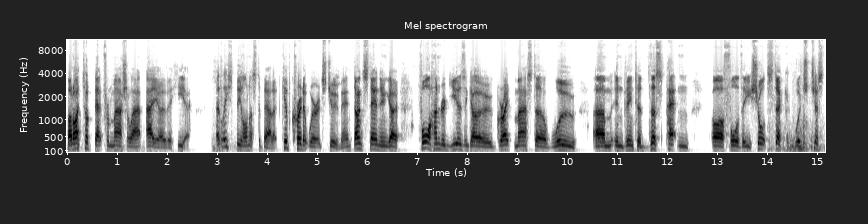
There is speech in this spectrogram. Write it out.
but I took that from martial art A over here." at least be honest about it. Give credit where it's due, man. Don't stand there and go, 400 years ago, great master Wu um, invented this pattern uh, for the short stick, which just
